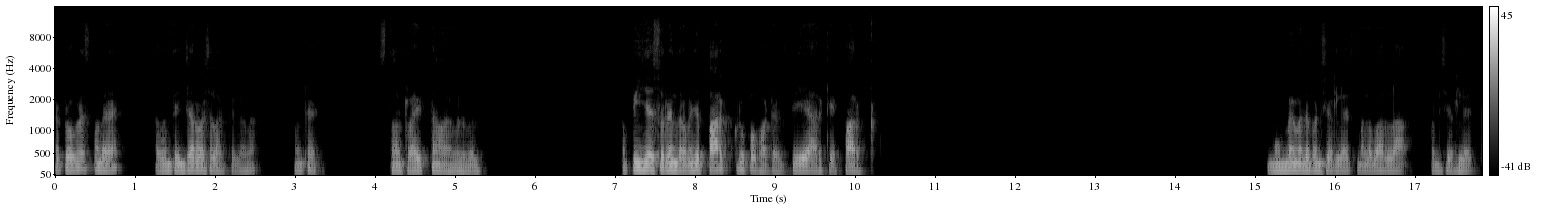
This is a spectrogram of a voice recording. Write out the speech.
हे प्रोग्रेसमध्ये आहे. अजून तीन चार वर्ष लागतील याला. Okay it's not right now available Apeejay. Surrendra म्हणजे park group of hotels P A R K park. मुंबईमध्ये पण शिरलेत. मलबारला पण शिरलेत.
